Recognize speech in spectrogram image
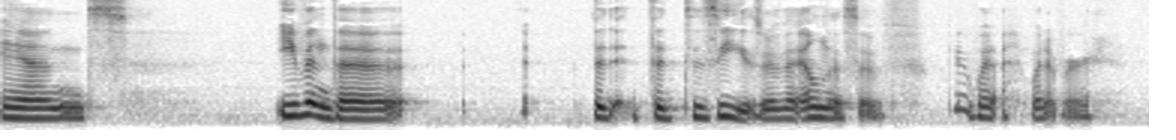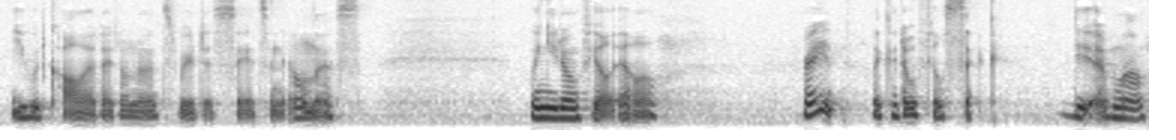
And even the the the disease or the illness of whatever you would call it, I don't know, it's weird to say it's an illness when you don't feel ill. Right? Like I don't feel sick. Yeah, well,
